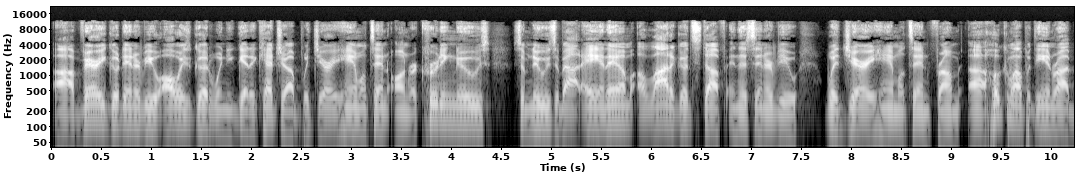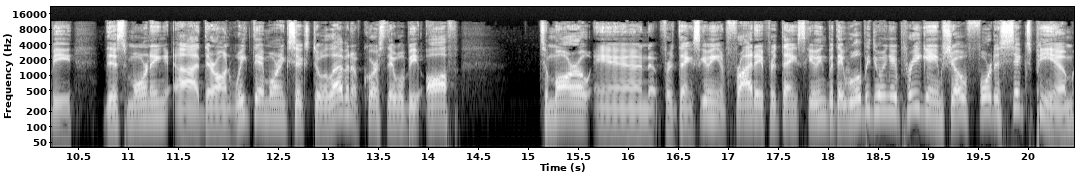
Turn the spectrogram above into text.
Uh, very good interview. Always good when you get to catch up with Jerry Hamilton on recruiting news, some news about A and M. A lot of good stuff in this interview with Jerry Hamilton from uh, Hook 'em Up with Ian Robbie this morning. Uh, they're on weekday morning six to eleven. Of course, they will be off tomorrow and for Thanksgiving and Friday for Thanksgiving, but they will be doing a pregame show four to six p.m.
